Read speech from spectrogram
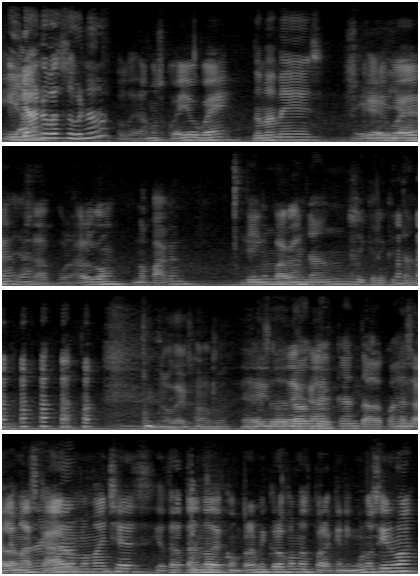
¿Y ya no vas a subir nada? Pues le damos cuello, güey. No mames. Pues qué, Eh, güey. ya, ya. O sea, por algo. No pagan. Y no pagan. de. No deja, güey. Ey, Eso no es lo que cantaba cuando Me sale más caro, no manches. Yo tratando de comprar micrófonos para que ninguno sirva.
